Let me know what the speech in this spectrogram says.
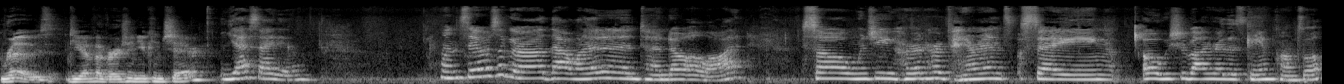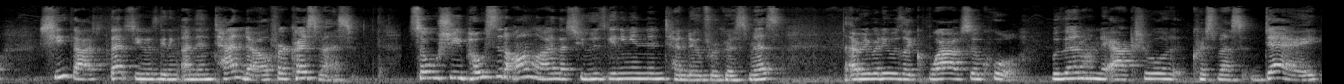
Rose, do you have a version you can share? Yes, I do. Once there was a girl that wanted a Nintendo a lot. So when she heard her parents saying, "Oh, we should buy her this game console," she thought that she was getting a Nintendo for Christmas. So she posted online that she was getting a Nintendo for Christmas. Everybody was like, "Wow, so cool." But then on the actual Christmas day,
